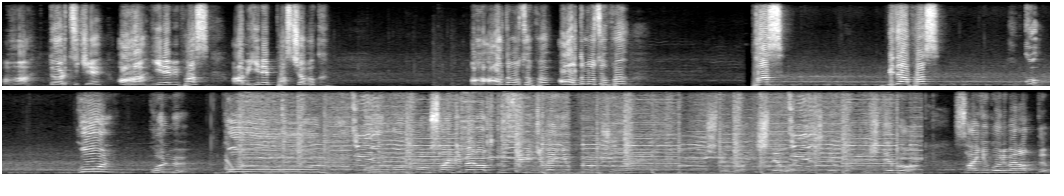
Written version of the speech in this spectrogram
Aha 4-2. Aha yine bir pas. Abi yine bir pas çabuk. Aha aldım o topu. Aldım o topu. Pas. Bir daha pas. Go gol. Gol mü? Gol. Gol gol gol. Sanki ben attım. Sevinci ben yapıyorum şu an. İşte bu. İşte bu. İşte bu. İşte bu. Sanki golü ben attım.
